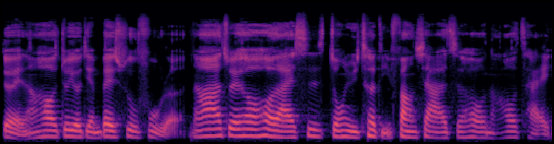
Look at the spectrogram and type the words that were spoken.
对，然后就有点被束缚了。然后他最后后来是终于彻底放下了之后，然后才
